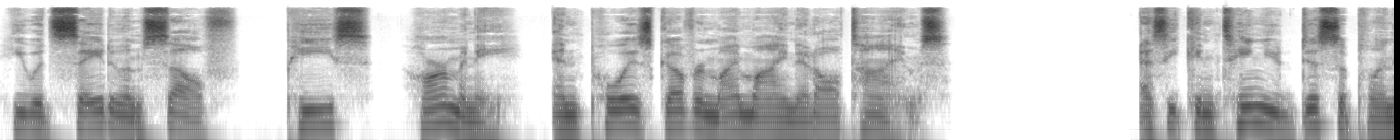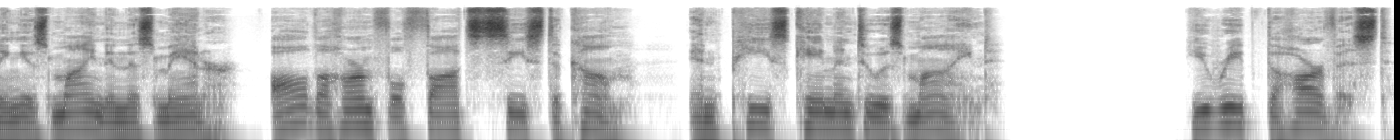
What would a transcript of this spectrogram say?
he would say to himself, Peace, harmony, and poise govern my mind at all times. As he continued disciplining his mind in this manner, all the harmful thoughts ceased to come, and peace came into his mind. He reaped the harvest.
